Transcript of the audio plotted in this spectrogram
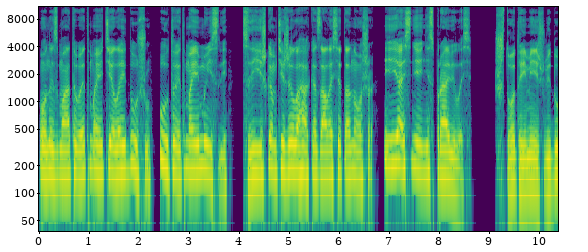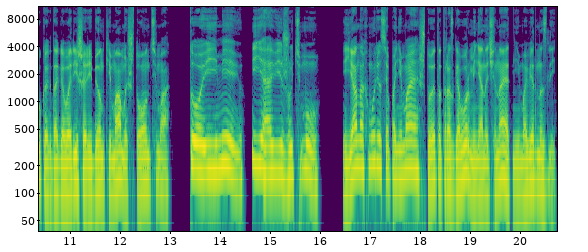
Он изматывает мое тело и душу, путает мои мысли. Слишком тяжела оказалась эта ноша, и я с ней не справилась. Что ты имеешь в виду, когда говоришь о ребенке мамы, что он тьма? То и имею. Я вижу тьму. Я нахмурился, понимая, что этот разговор меня начинает неимоверно злить.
